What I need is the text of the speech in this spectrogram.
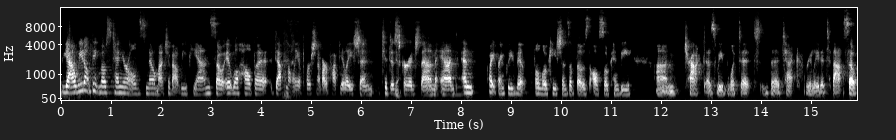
yeah, we don't think most 10-year-olds know much about VPN, so it will help a definitely a portion of our population to discourage yeah. them and and quite frankly the the locations of those also can be um, tracked as we've looked at the tech related to that. So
